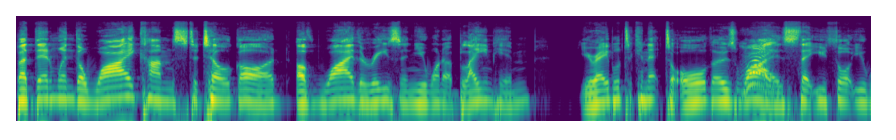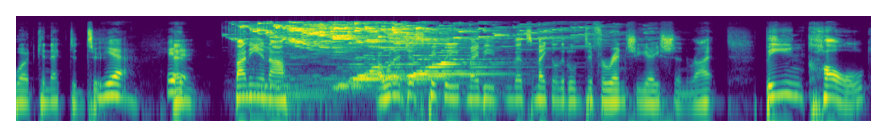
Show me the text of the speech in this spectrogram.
But then when the why comes to tell God of why the reason you want to blame him, you're able to connect to all those Right. whys that you thought you weren't connected to. Yeah. Hit and funny enough, I want to just quickly maybe let's make a little differentiation, right? Being cold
